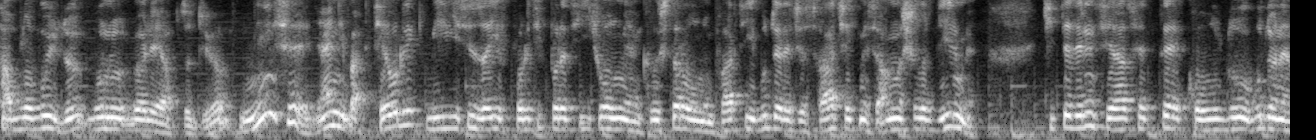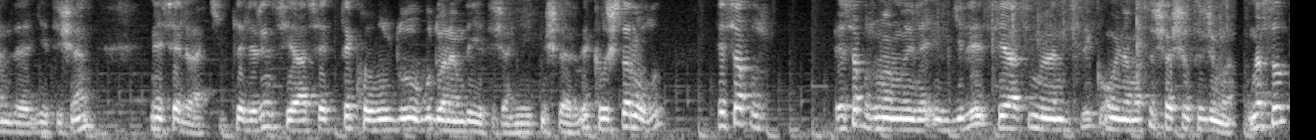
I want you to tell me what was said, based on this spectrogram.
tablo buydu. Bunu böyle yaptı diyor. Neyse yani bak teorik bilgisi zayıf, politik pratiği hiç olmayan Kılıçdaroğlu'nun partiyi bu derece sağa çekmesi anlaşılır değil mi? Kitlelerin siyasette kovulduğu bu dönemde yetişen mesela kitlelerin siyasette kovulduğu bu dönemde yetişen 70'lerde Kılıçdaroğlu hesap uz hesap uzmanlığıyla ilgili siyasi mühendislik oynaması şaşırtıcı mı? Nasıl?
